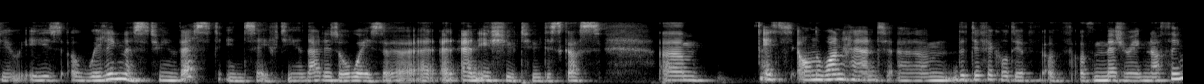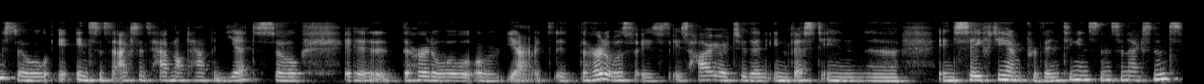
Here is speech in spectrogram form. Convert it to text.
to is a willingness to invest in safety, and that is always a, a, an issue to discuss. Um, it's on the one hand um, the difficulty of, of, of, measuring nothing. So instance accidents have not happened yet. So uh, the hurdle, or yeah, it, it, the hurdle is, is, is higher to then invest in uh, in safety and preventing incidents and accidents.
